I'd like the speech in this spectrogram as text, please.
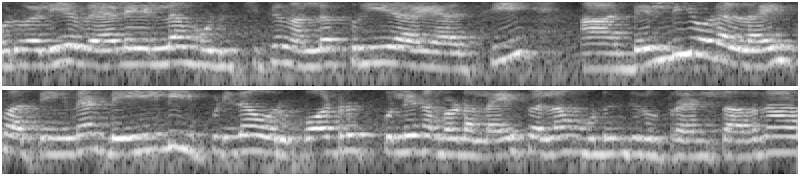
ஒரு வழியாக வேலையெல்லாம் முடிச்சுட்டு நல்லா ஃப்ரீ ஆயாச்சு. டெல்லியோட லைஃப் பார்த்தீங்கன்னா டெய்லி இப்படி தான் ஒரு குவார்டர்ஸ்குள்ளே நம்மளோட லைஃப் எல்லாம் முடிஞ்சிடும் ஃப்ரெண்ட்ஸ் அதனால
